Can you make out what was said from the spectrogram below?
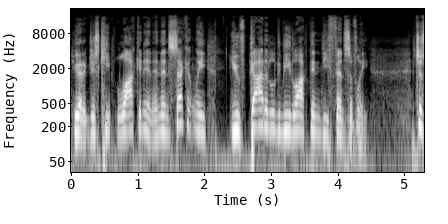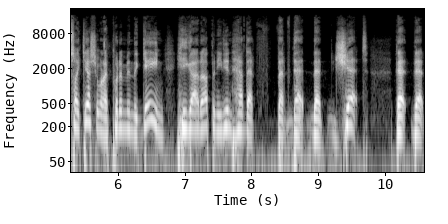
you got to just keep locking in. And then secondly, you've got to be locked in defensively. Just like yesterday when I put him in the game, he got up and he didn't have that that that that jet, that that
